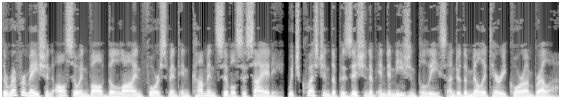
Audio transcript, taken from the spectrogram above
The Reformation also involved the law enforcement in common civil society, which questioned the position of Indonesian police under the military corps umbrella.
